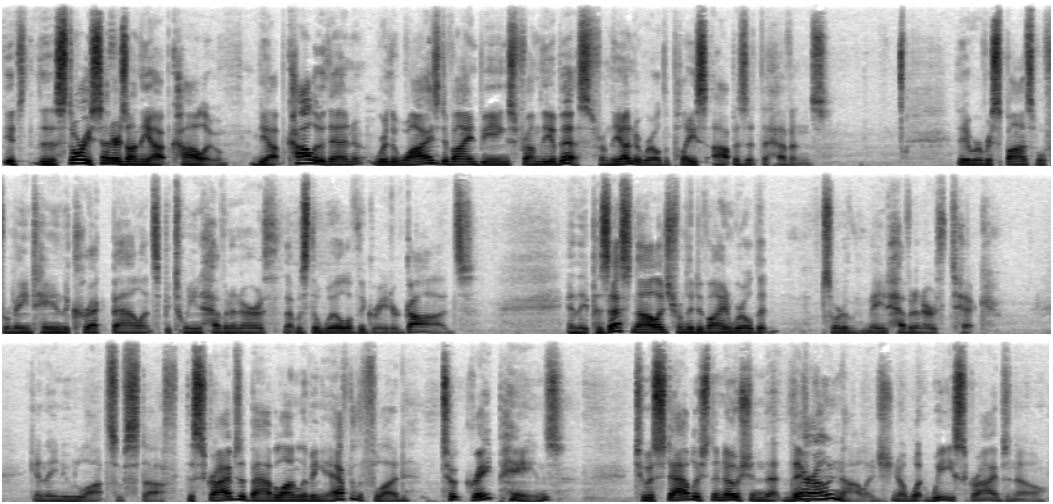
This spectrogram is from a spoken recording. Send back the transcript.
It's, the story centers on the Apkallu. The Apkallu then were the wise divine beings from the abyss, from the underworld, the place opposite the heavens. They were responsible for maintaining the correct balance between heaven and earth. That was the will of the greater gods. And they possessed knowledge from the divine world that sort of made heaven and earth tick. Again, they knew lots of stuff. The scribes of Babylon living after the flood took great pains to establish the notion that their own knowledge, you know, what we scribes know,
